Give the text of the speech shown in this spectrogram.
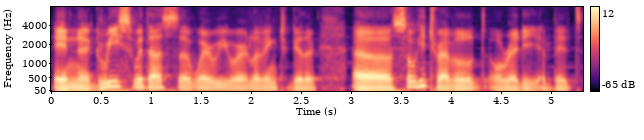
in Greece with us, where we were living together. so he traveled already a bit,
